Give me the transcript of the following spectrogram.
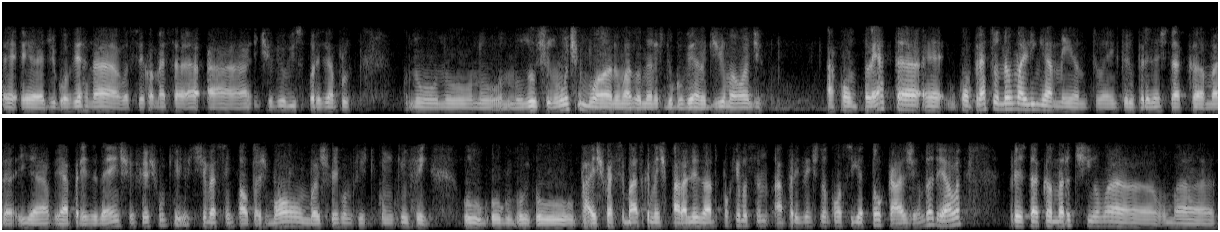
é, é, de governar, você começa a, a, a, gente viu isso, por exemplo, no, no, no, no, último, no último ano, mais ou menos, do governo Dilma, onde a completa, é, o completo não alinhamento entre o presidente da Câmara e a, e a presidente fez com que tivessem pautas bombas, fez com que, com que enfim, o, o, o, país fosse basicamente paralisado porque você, a presidente não conseguia tocar a agenda dela, o presidente da Câmara tinha uma, uma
